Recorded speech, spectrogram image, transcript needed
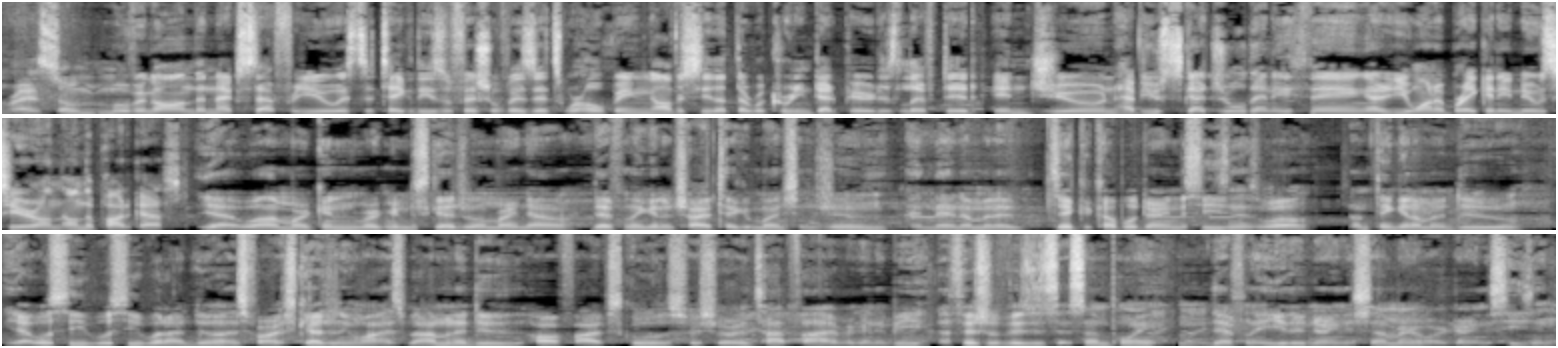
Right. So moving on, the next step for you is to take these official visits. We're hoping, obviously, that the recruiting dead period is lifted in June. Have you scheduled anything, or you want to break any news here on, on the podcast? Yeah. Well, I'm working working to schedule them right now. Definitely going to try to take a bunch in June, and then I'm going to take a couple during the season as well. I'm thinking I'm going to do yeah, we'll see. We'll see what I'm doing as far as scheduling wise, but I'm going to do all five schools for sure. The top five are going to be official visits at some point, definitely either during the summer or during the season.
